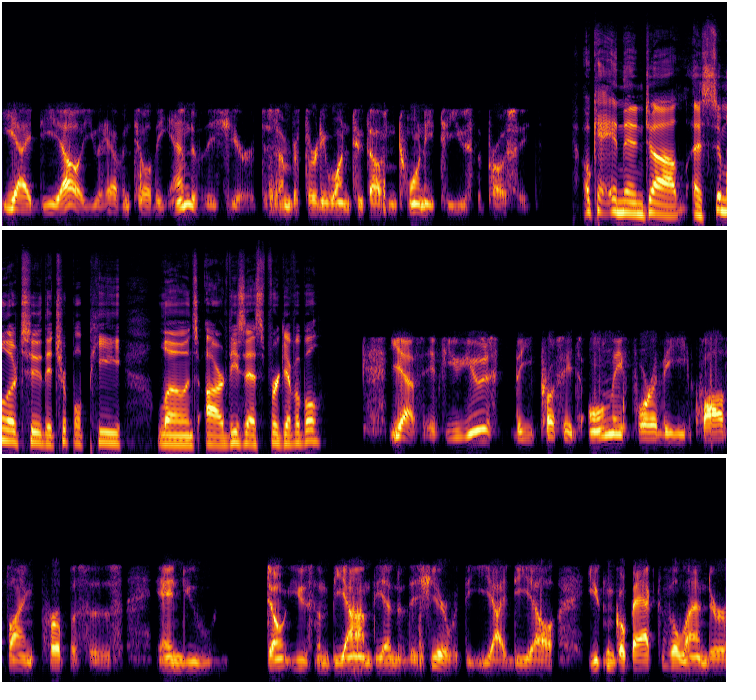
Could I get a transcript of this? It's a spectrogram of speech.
EIDL, you have until the end of this year, December 31, 2020, to use the proceeds. Okay, and then uh, as similar to the triple P loans, are these as forgivable? Yes, if you use the proceeds only for the qualifying purposes and you don't use them beyond the end of this year with the EIDL, you can go back to the lender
